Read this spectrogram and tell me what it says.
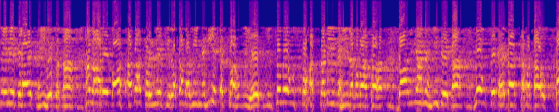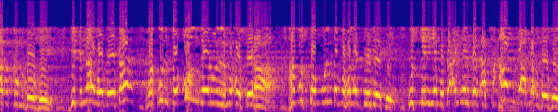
دینے کے لائق نہیں ہو سکا۔ ہمارے پاس ادا کرنے کی رقم ابھی نہیں اکٹھا ہوئی ہے، تو میں اس کو ہتکڑی نہیں لگوا تھا گالیاں نہیں دیتا۔ میں اس سے کہتا اچھا بتاؤ، کب تم دو گے؟ جتنا وہ دیتا وہ کل تو ان دیر ہم اس کو ملد مہلت دے دیتے، اس کے لیے متعین کر اچھا آئندہ کب دو گے۔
